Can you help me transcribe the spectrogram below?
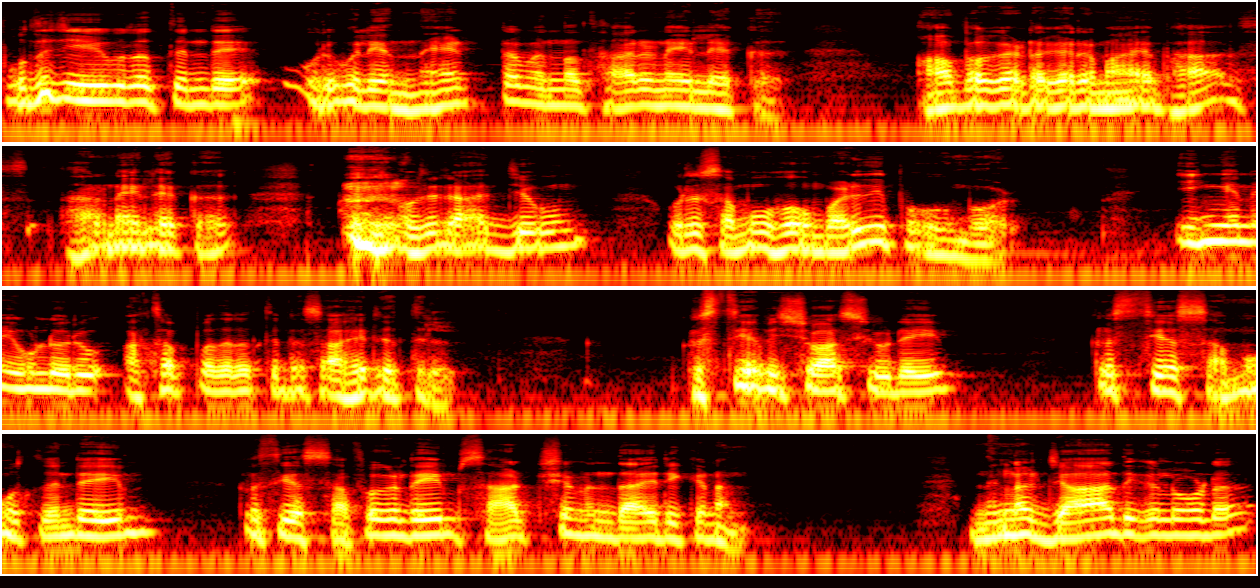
പൊതുജീവിതത്തിന്റെ ഒരു വലിയ നേട്ടമെന്ന ധാരണയിലേക്ക് അപകടകരമായ ഭാ ധാരണയിലേക്ക് ഒരു രാജ്യവും ഒരു സമൂഹവും വഴുതി പോകുമ്പോൾ ഇങ്ങനെയുള്ളൊരു അധപ്പതനത്തിന്റെ സാഹചര്യത്തിൽ ക്രിസ്തീയ വിശ്വാസിയുടെയും ക്രിസ്തീയ സമൂഹത്തിന്റെയും ക്രിസ്തീയ സഭകളുടെയും സാക്ഷ്യം എന്തായിരിക്കണം? നിങ്ങൾ ജാതികളോട്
